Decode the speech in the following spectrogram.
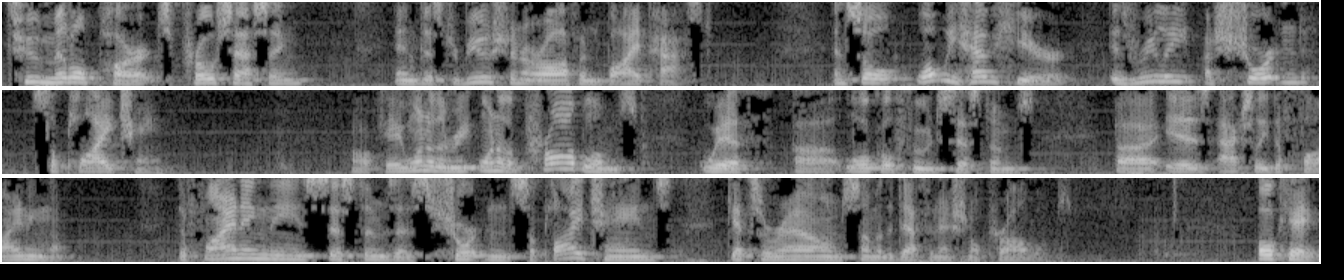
two middle parts, processing and distribution, are often bypassed. And so, what we have here is really a shortened supply chain. Okay, one of the re- one of the problems with uh, local food systems uh, is actually defining them. Defining these systems as shortened supply chains gets around some of the definitional problems. Okay,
